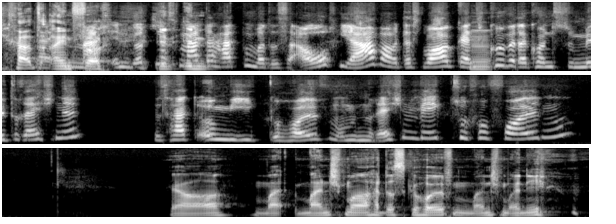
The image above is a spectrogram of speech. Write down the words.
Der hat Ja, in einfach. Ma- In Wirtschaftsmathe hatten wir das auch, ja, aber das war ganz Ja. cool, weil da konntest du mitrechnen. Das hat irgendwie geholfen, um den Rechenweg zu verfolgen. ja, ma manchmal hat das geholfen, manchmal nie.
